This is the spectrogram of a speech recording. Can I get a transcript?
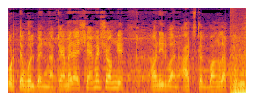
করতে ভুলবেন না। ক্যামেরায় শ্যামের সঙ্গে অনির্বাণ আজ তাক বাংলা করুন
